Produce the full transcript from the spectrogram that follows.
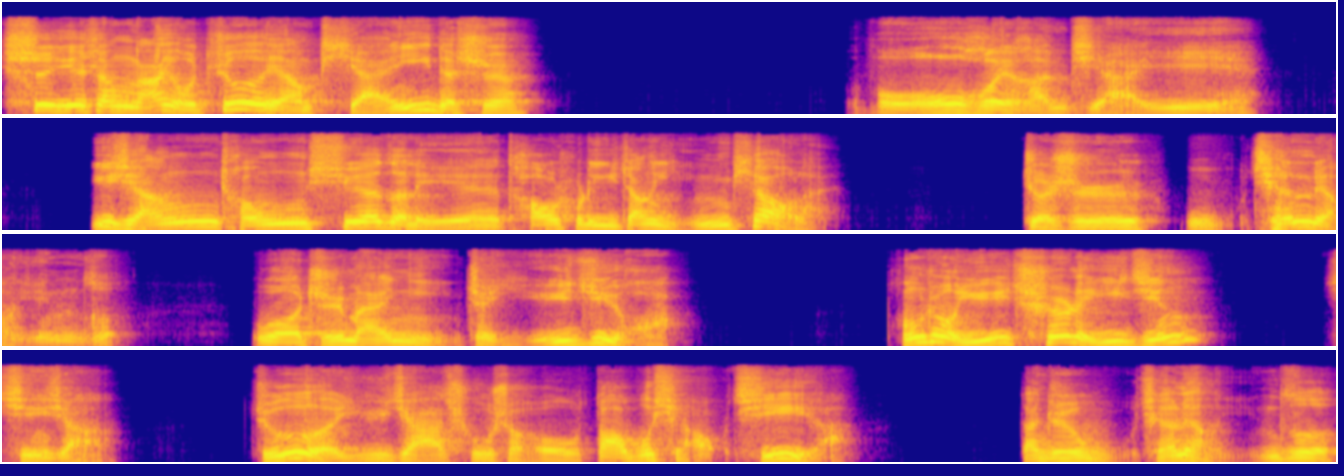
世界上哪有这样便宜的事？”不会很便宜。玉祥从靴子里掏出了一张银票来，这是五千两银子，我只买你这一句话。彭寿瑜吃了一惊，心想：这玉家出手倒不小气呀，但这五千两银子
